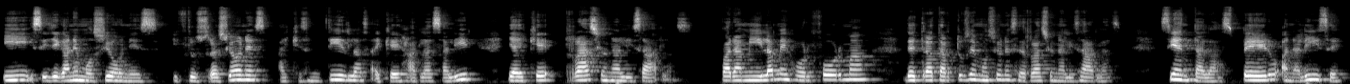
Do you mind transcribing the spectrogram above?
Y si llegan emociones y frustraciones, hay que sentirlas, hay que dejarlas salir y hay que racionalizarlas. Para mí la mejor forma de tratar tus emociones es racionalizarlas. Siéntalas, pero analice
